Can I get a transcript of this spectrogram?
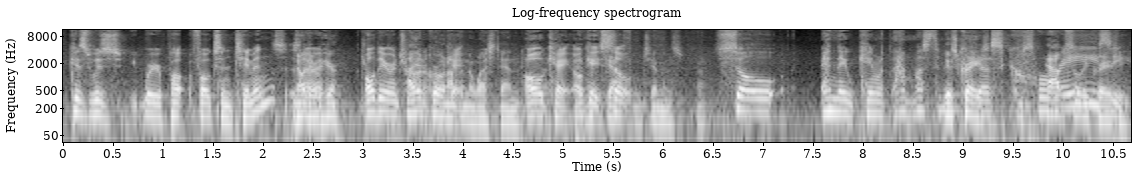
because was were your po- folks in Timmins? Is No, that they were right? here. Oh, they were in Toronto. I had grown okay. up in the West End. Okay, I okay, so- from Timmins. yeah. So, and they came with that must have been It's crazy. just It's crazy, absolutely crazy.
